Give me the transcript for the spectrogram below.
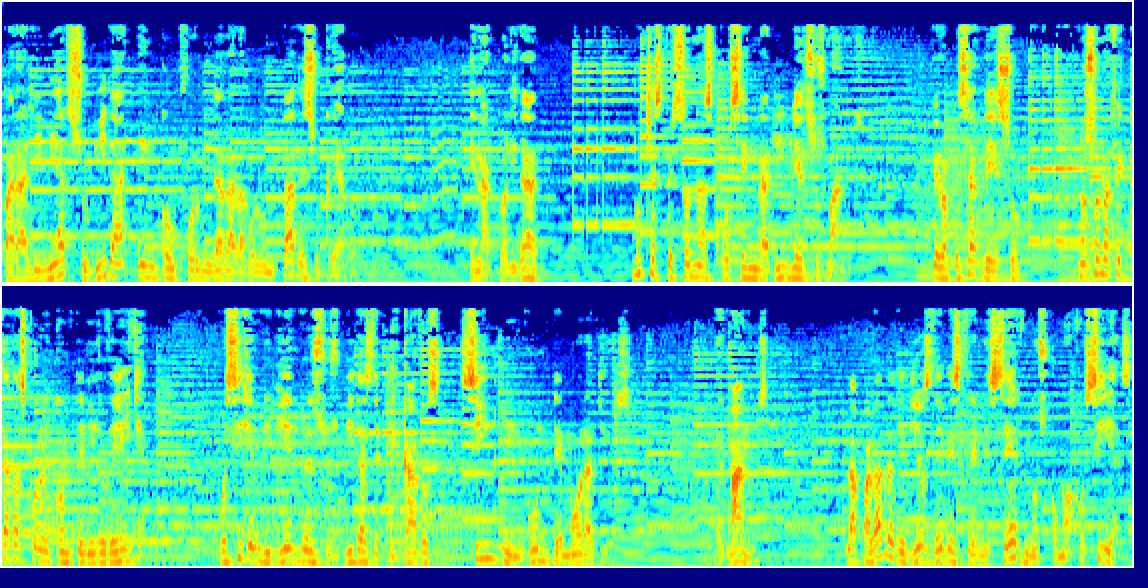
para alinear su vida en conformidad a la voluntad de su Creador. En la actualidad, muchas personas poseen la Biblia en sus manos pero a pesar de eso, no son afectadas por el contenido de ella, pues siguen viviendo en sus vidas de pecados sin ningún temor a Dios. Hermanos, la palabra de Dios debe estremecernos como a Josías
